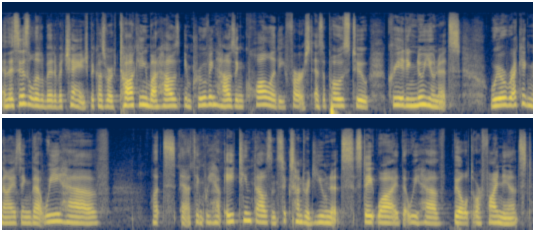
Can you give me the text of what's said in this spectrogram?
And this is a little bit of a change because we're talking about house, improving housing quality first, as opposed to creating new units. We're recognizing that we have, let's, I think we have 18,600 units statewide that we have built or financed.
